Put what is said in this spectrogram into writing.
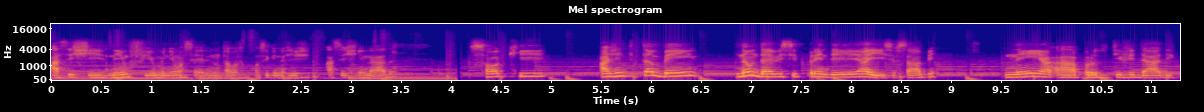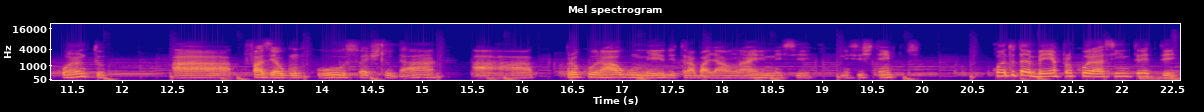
assistir nenhum filme, nenhuma série, não estava conseguindo assistir, nada. Só que a gente também não deve se prender a isso, sabe? Nem a, a produtividade quanto a fazer algum curso, a estudar, a procurar algum meio de trabalhar online nesse, nesses tempos, quanto também a procurar se entreter,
